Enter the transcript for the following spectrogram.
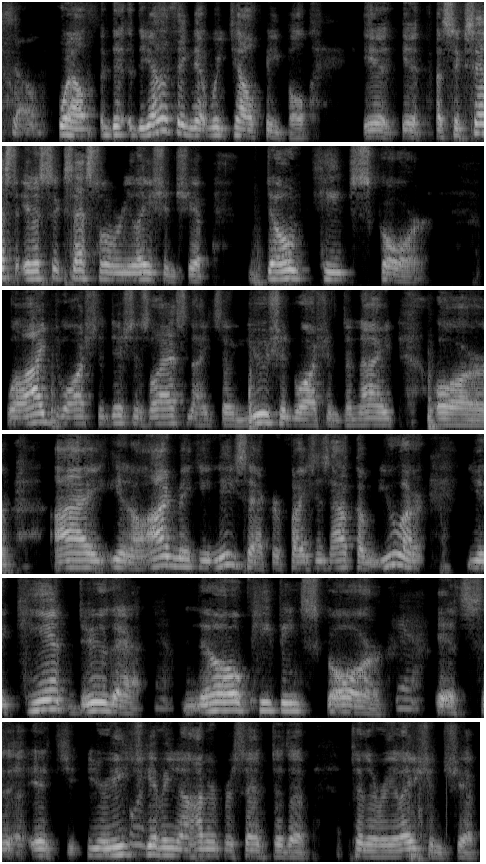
so, Well, the, the other thing that we tell people it, it a success in a successful relationship, don't keep score. Well, I washed the dishes last night, so you should wash them tonight. Or I, you know, I'm making these sacrifices. How come you aren't? You can't do that. Yeah. No keeping score. yeah. It's it's you're Good each point. giving a hundred percent to the to the relationship,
